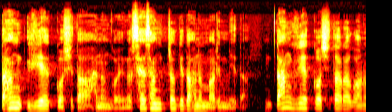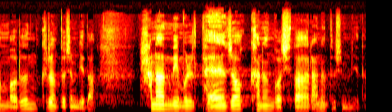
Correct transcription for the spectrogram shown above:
땅 위의 것이다 하는 거예요. 그러니까 세상적이다 하는 말입니다. 땅 위의 것이다라고 하는 말은 그런 뜻입니다. 하나님을 대적하는 것이다라는 뜻입니다.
